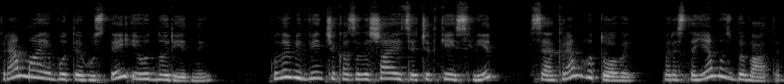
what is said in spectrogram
Крем має бути густий і однорідний. Коли від вінчика залишається чіткий слід, все, крем готовий, перестаємо збивати.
